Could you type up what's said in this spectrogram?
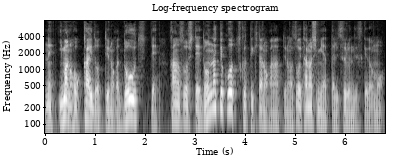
ね、今の北海道っていうのがどう映って、乾燥して、どんな曲を作ってきたのかなっていうのがすごい楽しみやったりするんですけども、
